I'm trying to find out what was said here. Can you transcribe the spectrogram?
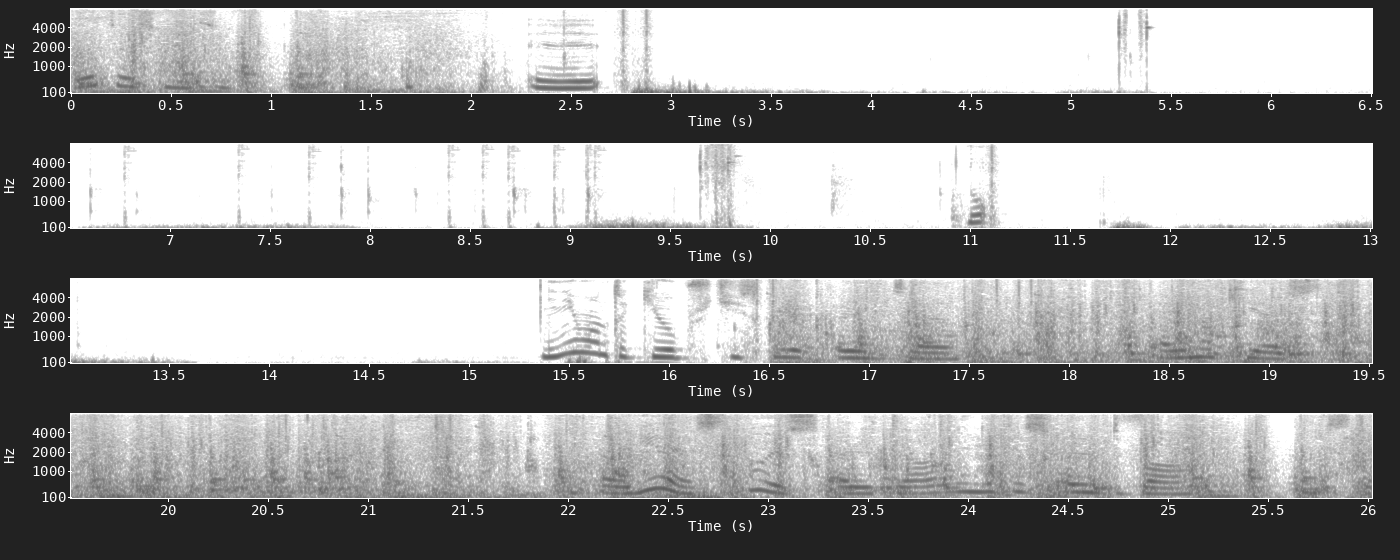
To jest Ja nie mam takiego przycisku jak LT. A jednak jest. O, jest! Tu jest LT, a u mnie to jest L2. Niestety.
